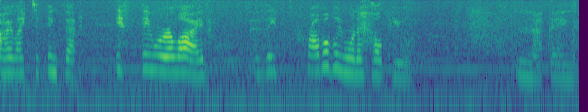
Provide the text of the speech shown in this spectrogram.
I like to think that if they were alive, they'd probably want to help you. Nothing.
